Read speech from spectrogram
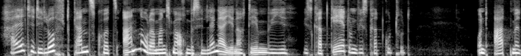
Halte die Luft ganz kurz an oder manchmal auch ein bisschen länger, je nachdem, wie es gerade geht und wie es gerade gut tut. Und atme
